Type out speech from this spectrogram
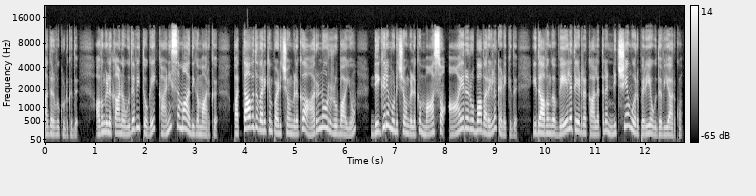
ஆதரவு கொடுக்குது. அவங்களுக்கான உதவித்தொகை கணிசமா அதிகமா இருக்கு. பத்தாவது வரைக்கும் படிச்சவங்களுக்கு அறுநூறு ரூபாயும் டிகிரி முடிச்சவங்களுக்கு மாசம் ஆயிரம் ரூபாய் வரையிலும் கிடைக்குது. இது அவங்க வேலை தேடுற காலத்துல நிச்சயம் ஒரு பெரிய உதவியா இருக்கும்.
